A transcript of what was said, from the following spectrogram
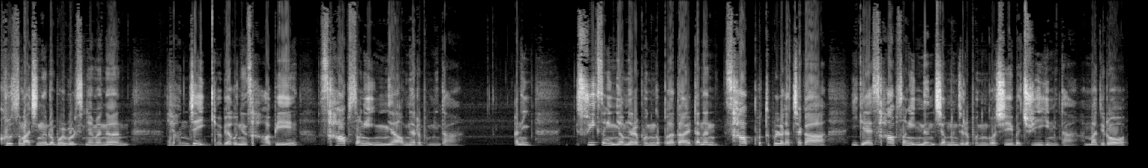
그로스 마진으로 뭘 볼 수 있냐면은 현재 이 기업이 하고 있는 사업이 사업성이 있냐 없냐를 봅니다. 그러니까 수익성이 있냐 없냐를 보는 것보다 일단은 사업 포트폴리오 자체가 이게 사업성이 있는지 없는지를 보는 것이 매출 이익입니다. 한마디로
